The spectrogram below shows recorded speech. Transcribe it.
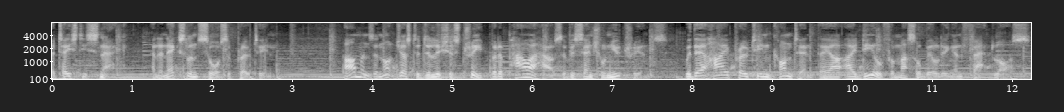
a tasty snack and an excellent source of protein. Almonds are not just a delicious treat, but a powerhouse of essential nutrients. With their high protein content, they are ideal for muscle building and fat loss.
